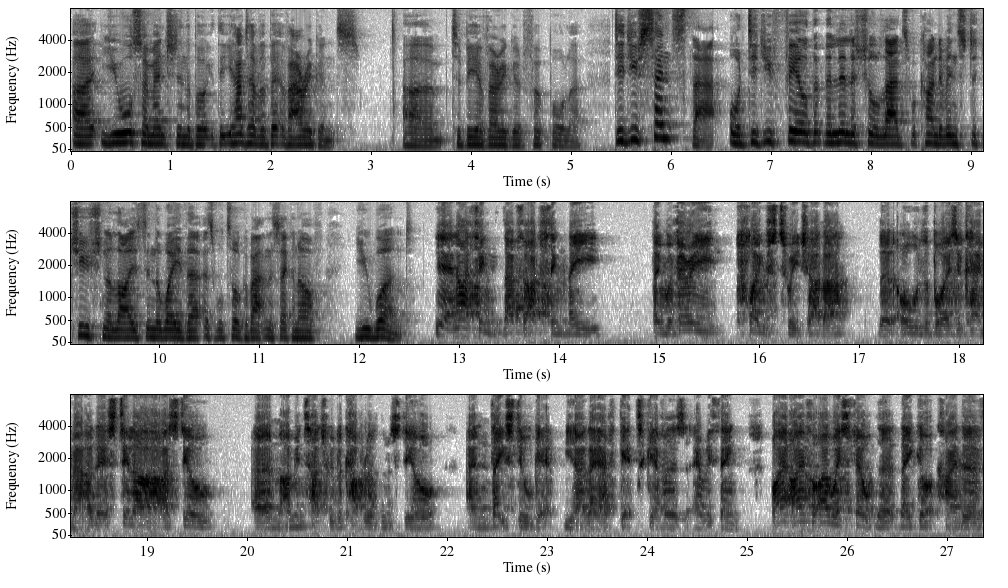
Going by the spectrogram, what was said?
Uh, you also mentioned in the book that you had to have a bit of arrogance um, to be a very good footballer. Did you sense that, or did you feel that the Lilleshall lads were kind of institutionalised in the way that, as we'll talk about in the second half, you weren't? Yeah, and I think I, I think they they were very close to each other. That all the boys who came out of there still are. I still um, I'm in touch with a couple of them still, and they still get you know they have get-togethers and everything. But I, I've I always felt that they got kind of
